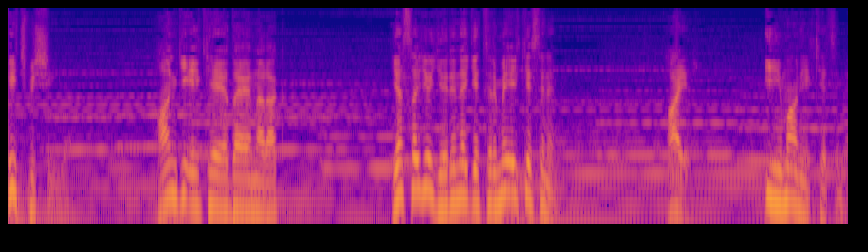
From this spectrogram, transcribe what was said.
Hiçbir şeyle. Hangi ilkeye dayanarak? Yasayı yerine getirme ilkesine mi? Hayır, iman ilkesine.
